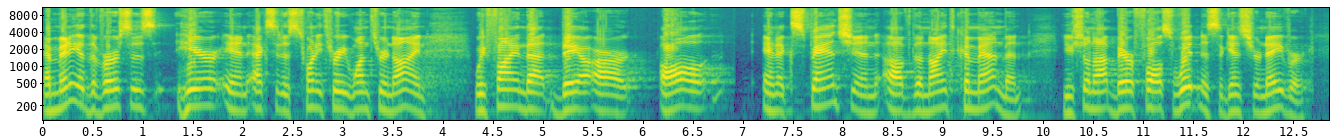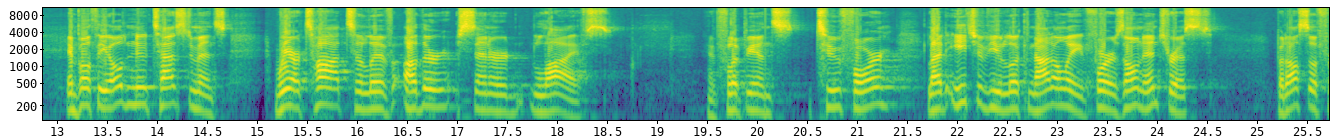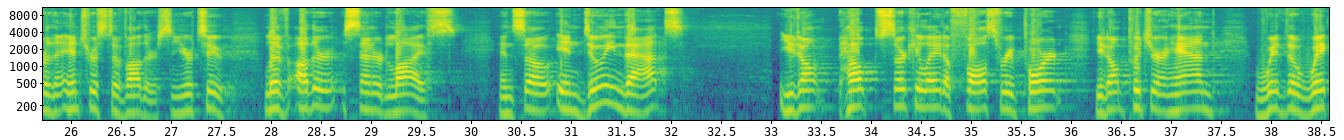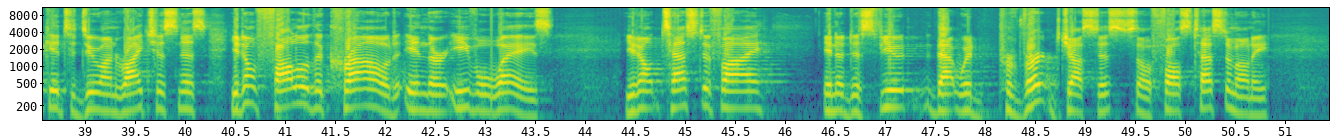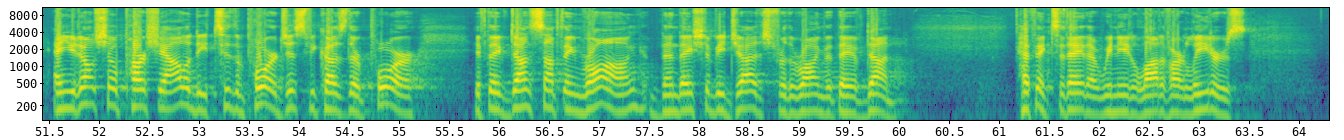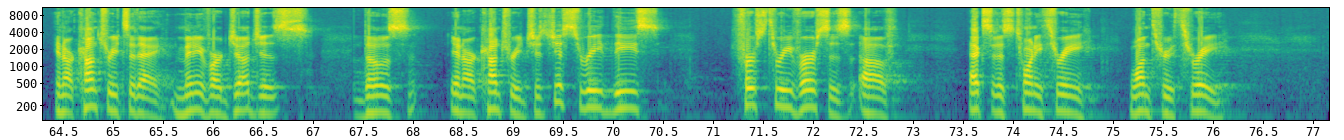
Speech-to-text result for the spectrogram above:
And many of the verses here in Exodus 23 1 through 9, we find that they are all an expansion of the ninth commandment you shall not bear false witness against your neighbor. In both the Old and New Testaments, we are taught to live other centered lives. In Philippians 2 4, let each of you look not only for his own interests, but also for the interest of others. You're to live other centered lives. And so, in doing that, you don't help circulate a false report. You don't put your hand with the wicked to do unrighteousness. You don't follow the crowd in their evil ways. You don't testify in a dispute that would pervert justice, so false testimony. And you don't show partiality to the poor just because they're poor. If they've done something wrong, then they should be judged for the wrong that they have done. I think today that we need a lot of our leaders in our country today, many of our judges, those in our country, just, just read these first three verses of Exodus 23 1 through 3.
